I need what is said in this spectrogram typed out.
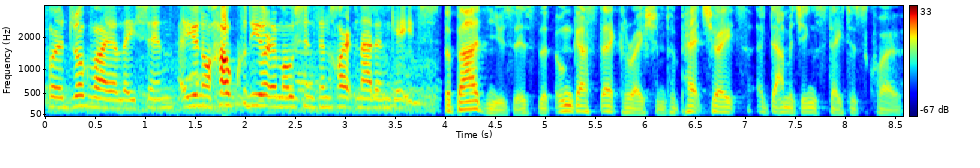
for a drug violation, you know, how could your emotions and heart not engage? The bad news is that UNGAS declaration perpetuates a damaging status quo.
